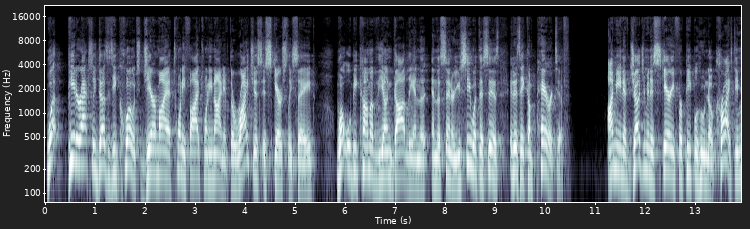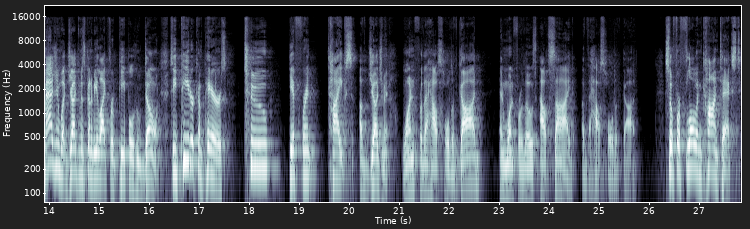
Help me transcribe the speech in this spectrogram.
What Peter actually does is he quotes Jeremiah 25, 29. If the righteous is scarcely saved, what will become of the ungodly and the, and the sinner? You see what this is? It is a comparative. I mean, if judgment is scary for people who know Christ, imagine what judgment is going to be like for people who don't. See, Peter compares two different types of judgment one for the household of God and one for those outside of the household of God. So, for flow and context,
